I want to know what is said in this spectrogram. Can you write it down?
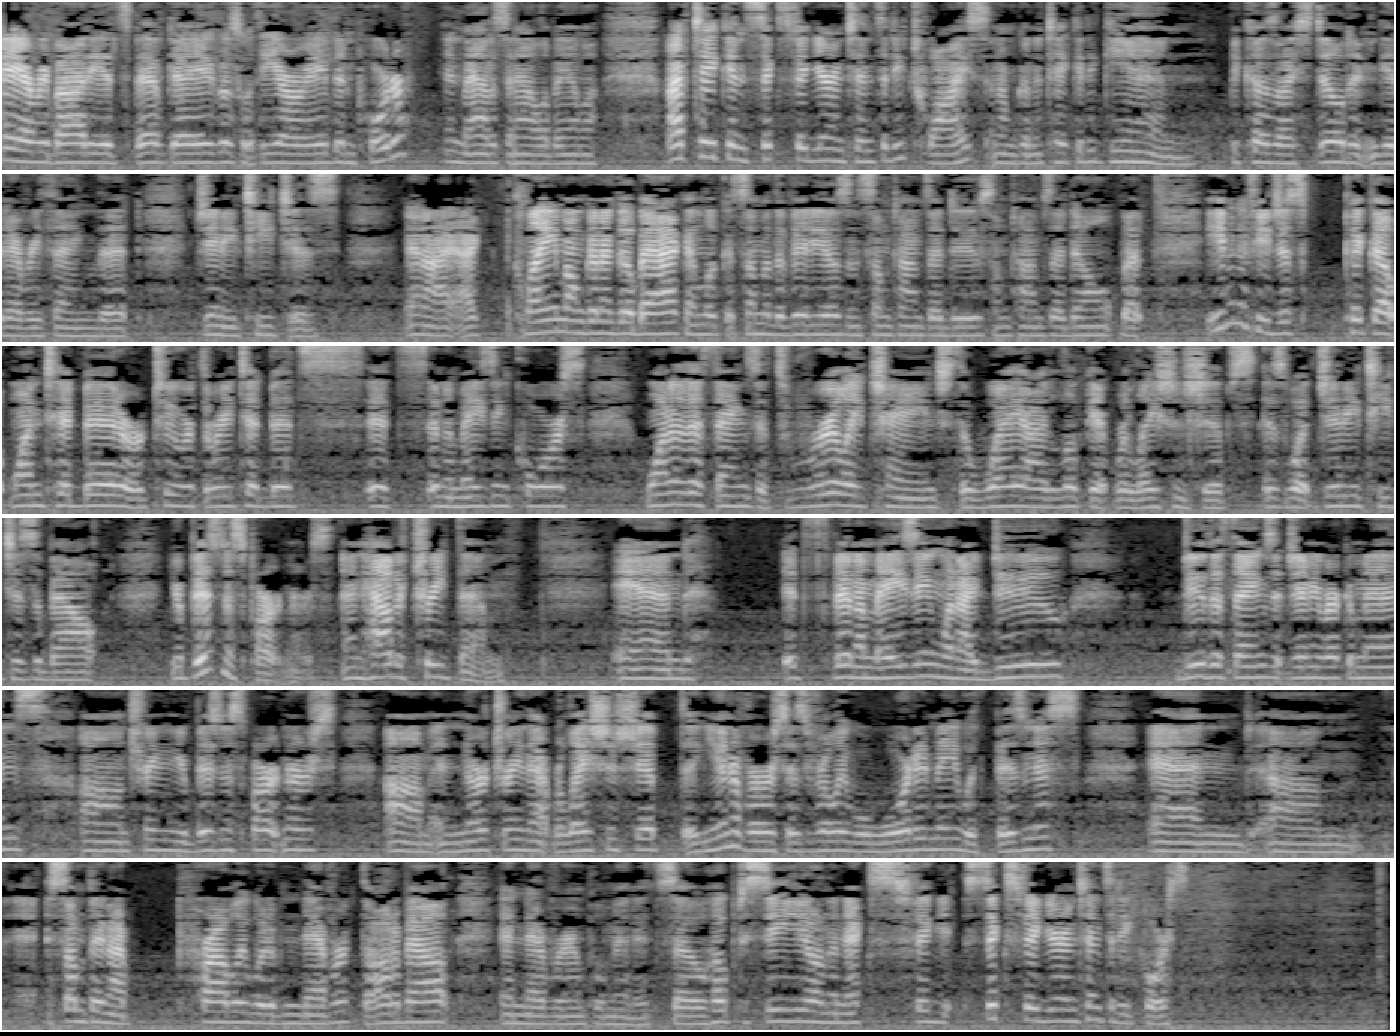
Hey everybody, it's Bev Gallegos with ERA Ben Porter in Madison, Alabama. I've taken six figure intensity twice and I'm going to take it again because I still didn't get everything that Genny teaches. And I, I claim I'm going to go back and look at some of the videos and sometimes I do, sometimes I don't. But even if you just pick up one tidbit or two or three tidbits, it's an amazing course. One of the things that's really changed the way I look at relationships is what Genny teaches about your business partners and how to treat them. And it's been amazing when I do do the things that Genny recommends on treating your business partners um, and nurturing that relationship. The universe has really rewarded me with business and um, something I probably would have never thought about and never implemented. So hope to see you on the next six figure intensity course.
